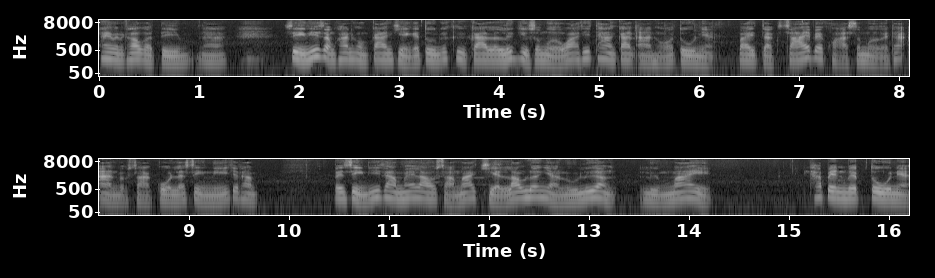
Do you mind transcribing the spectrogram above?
ให้มันเข้ากับธีมนะสิ่งที่สำคัญของการเขียนการ์ตูนก็คือการระลึกอยู่เสมอว่าทิศทางการอ่านของการ์ตูนเนี่ยไปจากซ้ายไปขวาเสมอ ถ้าอ่านแบบสากล และสิ่งนี้จะทำเป็นสิ่งที่ทำให้เราสามารถเขียนเล่าเรื่องอย่างรู้เรื่องหรือไม่ ถ้าเป็นเว็บตูนเนี่ย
